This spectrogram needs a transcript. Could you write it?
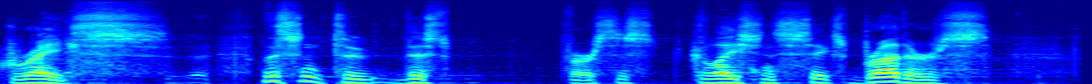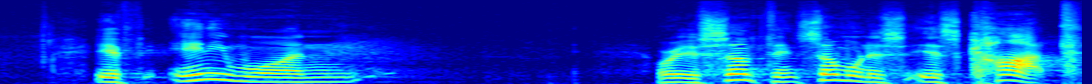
grace. Listen to this verse, Galatians 6. Brothers, if anyone or if something, someone is, is caught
